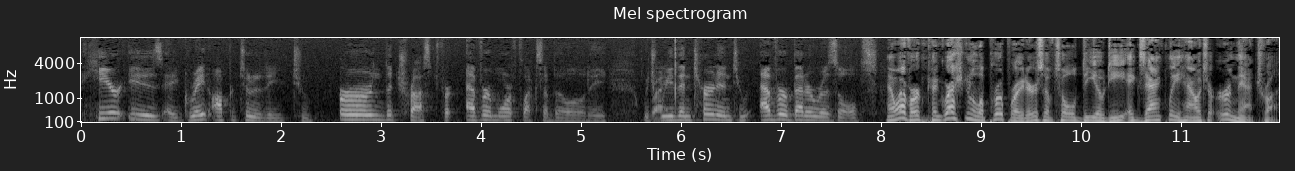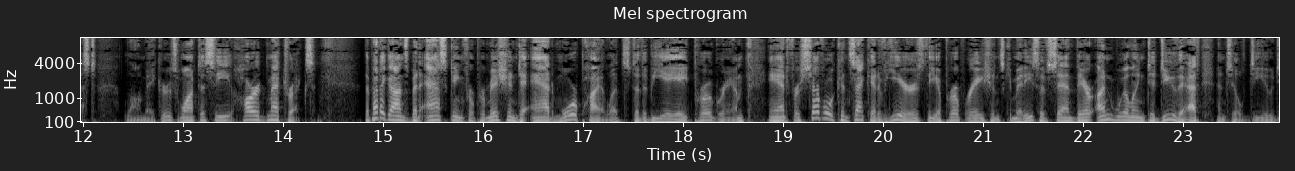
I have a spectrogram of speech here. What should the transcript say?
Here is a great opportunity to earn the trust for ever more flexibility which right. we then turn into ever better results. However, congressional appropriators have told DoD exactly how to earn that trust. Lawmakers want to see hard metrics. The Pentagon's been asking for permission to add more pilots to the BA 8 program, and for several consecutive years, the appropriations committees have said they're unwilling to do that until DoD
